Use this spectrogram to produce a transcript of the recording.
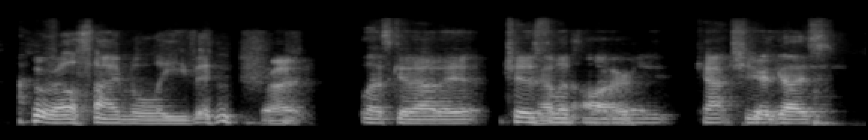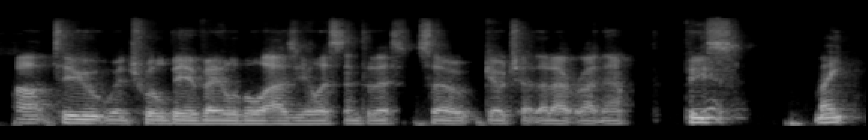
or else I'm leaving. right, let's get out of here. Cheers for have an listening. hour. everybody. Catch you guys. part two, which will be available as you're listening to this. So go check that out right now. Peace. Mate.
